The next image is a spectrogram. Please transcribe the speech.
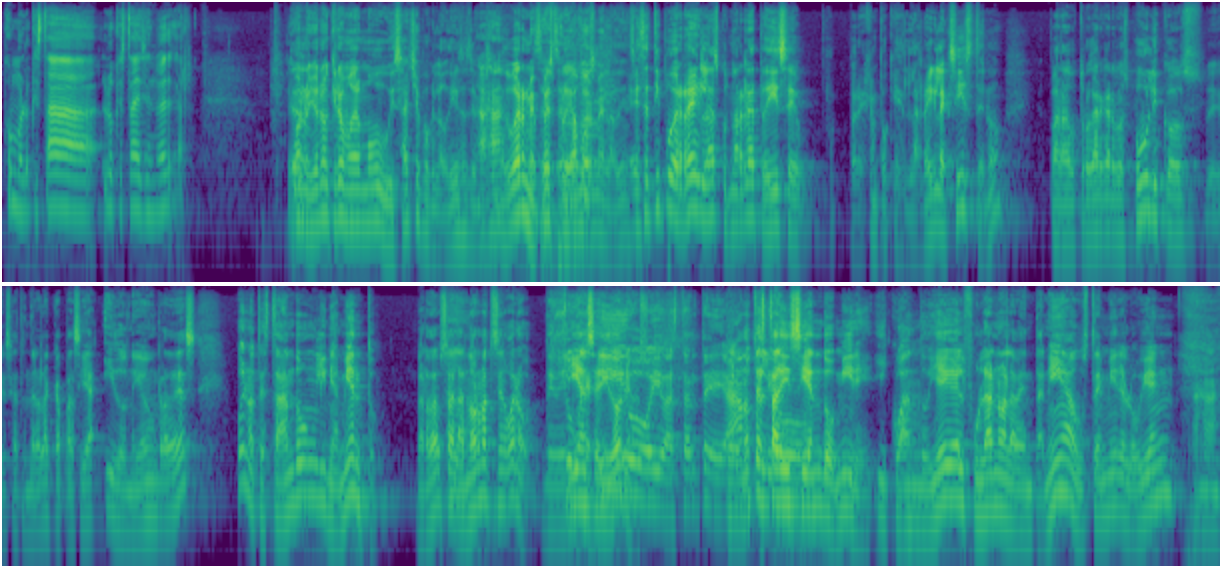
como lo que está, lo que está diciendo Edgar. Bueno, yo no quiero mover modo Huizache porque la audiencia se, me- se Ajá, me duerme, se- pues, se pero digamos, duerme la audiencia. ese tipo de reglas, cuando una regla te dice, por ejemplo, que la regla existe, ¿no? Para otorgar cargos públicos eh, se atenderá la capacidad, idoneidad y honradez, bueno, te está dando un lineamiento, ¿verdad? O sea, la Ajá. norma te dice, bueno, deberían ser Subjetivo idóneos. y bastante Pero no te está diciendo, mire, y cuando llegue el fulano a la ventanilla, usted mírelo bien, Ajá.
